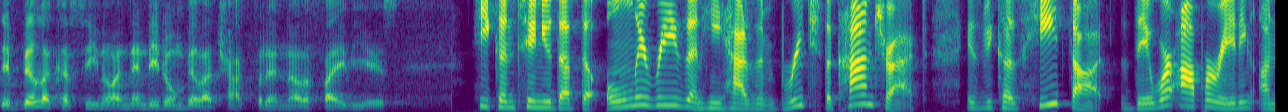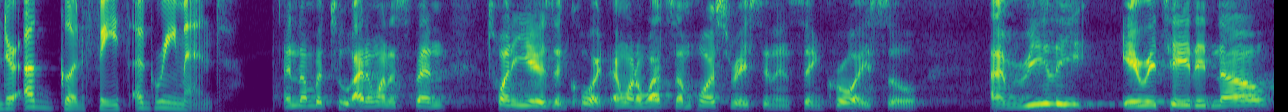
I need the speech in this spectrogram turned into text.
they build a casino, and then they don't build a track for another five years. He continued that the only reason he hasn't breached the contract is because he thought they were operating under a good faith agreement. And number two, I don't want to spend 20 years in court. I want to watch some horse racing in St. Croix. So I'm really irritated now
